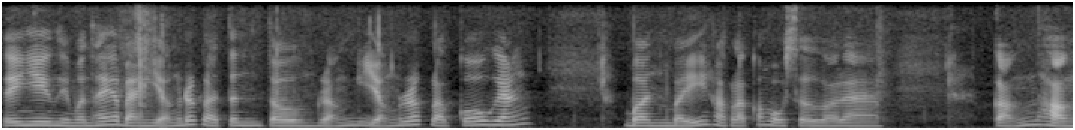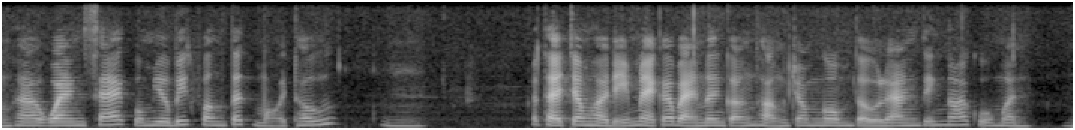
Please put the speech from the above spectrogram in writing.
Tuy nhiên thì mình thấy các bạn vẫn rất là tin tưởng, vẫn vẫn rất là cố gắng, bền bỉ hoặc là có một sự, gọi là, cẩn thận ha, quan sát cũng như biết phân tích mọi thứ. Ừ. có thể trong thời điểm này các bạn nên cẩn thận trong ngôn từ là ăn tiếng nói của mình ừ,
